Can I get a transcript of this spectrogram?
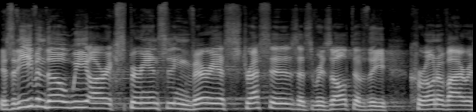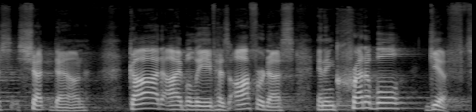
is that even though we are experiencing various stresses as a result of the coronavirus shutdown, God, I believe, has offered us an incredible gift,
